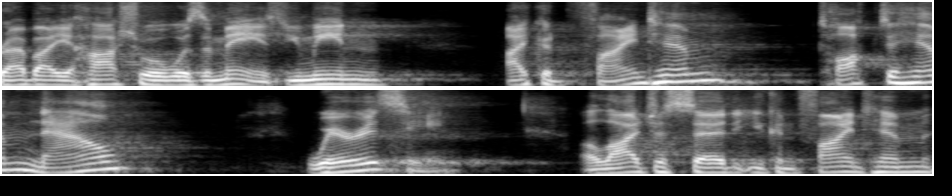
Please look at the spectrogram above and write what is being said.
Rabbi Yehoshua was amazed. You mean I could find him, talk to him now? Where is he? Elijah said, You can find him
